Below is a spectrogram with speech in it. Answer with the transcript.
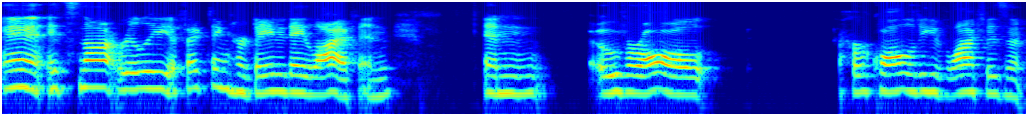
eh, it's not really affecting her day to day life, and and overall, her quality of life isn't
